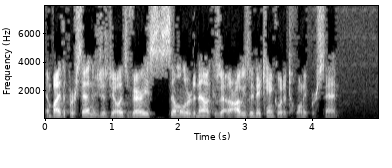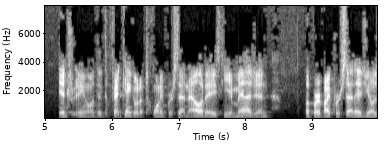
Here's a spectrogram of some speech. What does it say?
And by the percentages, Joe, it's very similar to now because obviously they can't go to 20%. You know, the Fed can't go to 20% nowadays. Can you imagine? But by percentage, you know,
